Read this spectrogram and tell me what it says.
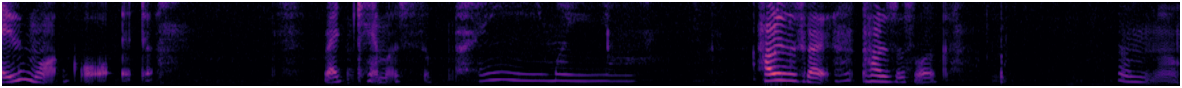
Oh my god. Red camo supreme. How does this guy how does this look? I don't know.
